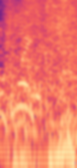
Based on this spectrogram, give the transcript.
Don't!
